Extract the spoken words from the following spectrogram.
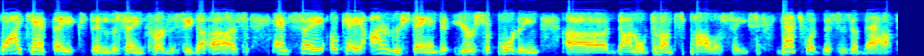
Why can't they extend the same courtesy to us and say, okay, I understand you're supporting uh, Donald Trump's policies? That's what this is about.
